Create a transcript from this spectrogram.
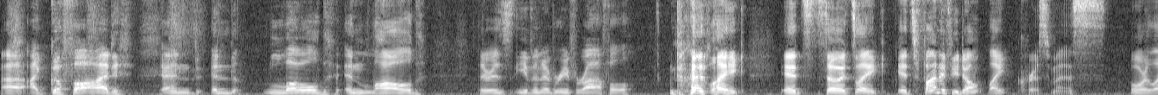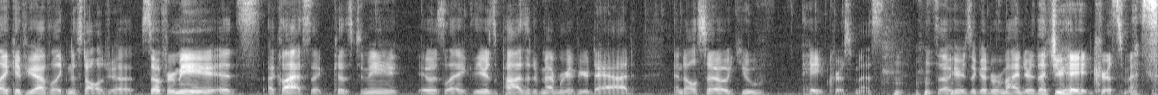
uh, I guffawed and and lulled and lulled. There was even a brief raffle, but like it's so it's like it's fun if you don't like Christmas or like if you have like nostalgia. So for me, it's a classic because to me it was like here's a positive memory of your dad, and also you hate Christmas. so here's a good reminder that you hate Christmas.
